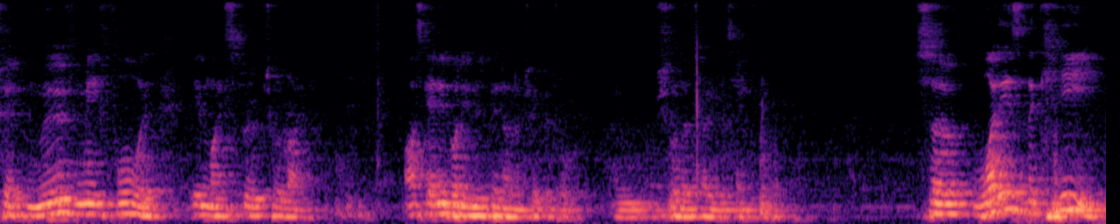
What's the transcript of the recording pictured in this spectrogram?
trip moved me forward in my spiritual life. Ask anybody who's been on a trip before, I'm sure they'll tell you the same thing. So, what is the key?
